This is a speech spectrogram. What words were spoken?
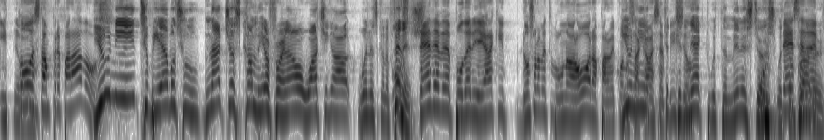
Y you know. están preparados. You need to be able to not just come here for an hour watching out when it's going to finish. Usted debe poder llegar aquí no solamente por una hora para ver cuándo se acaba el servicio. Usted se debe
